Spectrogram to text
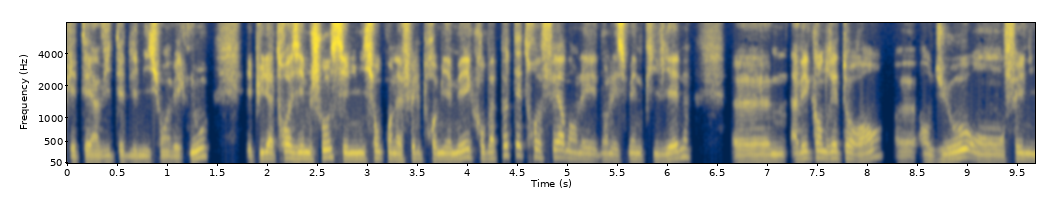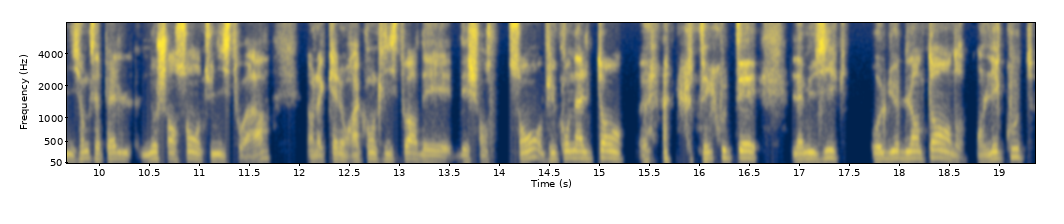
qui était invité de l'émission avec nous. Et puis la troisième chose, c'est une émission qu'on a fait le 1er mai, qu'on va peut-être refaire dans les, dans les qui viennent, euh, avec André Torrent, euh, en duo. On fait une émission qui s'appelle Nos chansons ont une histoire, dans laquelle on raconte l'histoire des, des chansons. Vu qu'on a le temps euh, d'écouter la musique au lieu de l'entendre, on l'écoute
